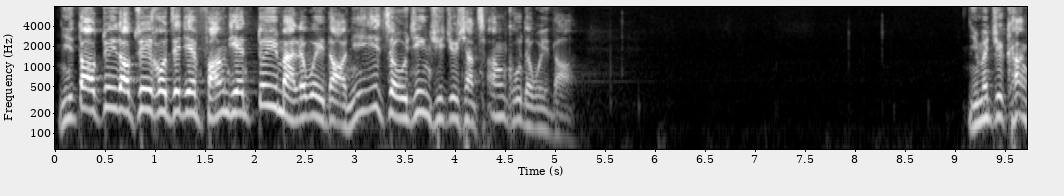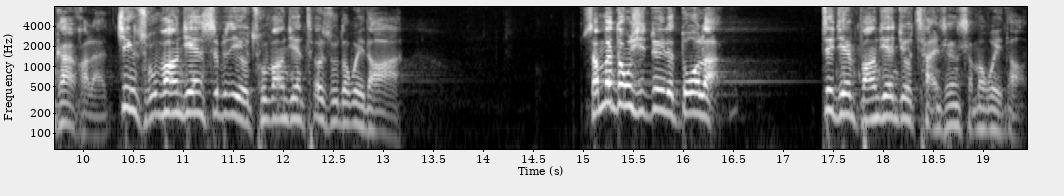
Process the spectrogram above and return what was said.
你到堆到最后，这间房间堆满了味道，你一走进去就像仓库的味道。你们去看看好了，进厨房间是不是有厨房间特殊的味道啊？什么东西堆的多了，这间房间就产生什么味道。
